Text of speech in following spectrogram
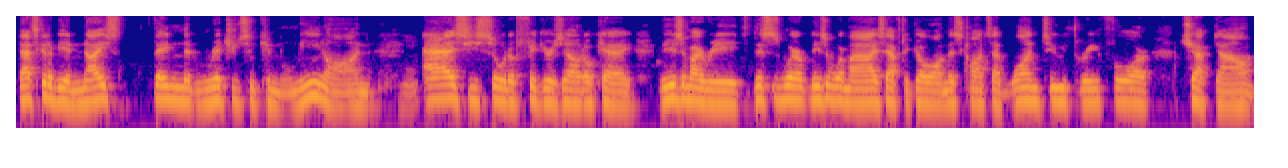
That's going to be a nice thing that Richardson can lean on mm-hmm. as he sort of figures out, okay, these are my reads. This is where these are where my eyes have to go on this concept. One, two, three, four, check down.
